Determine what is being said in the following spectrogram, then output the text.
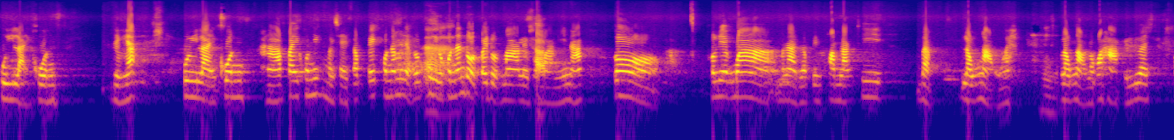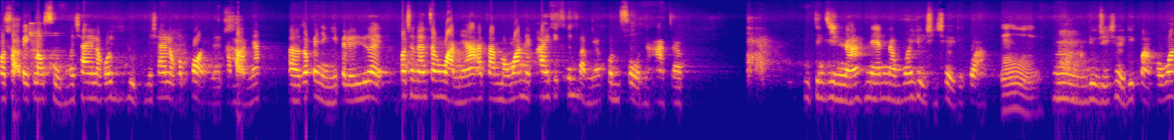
คุยหลายคน อย่างเงี้ย คุยหลายคนหาไปคนนี้ไม่ใช่สเปคคนนั้นไม่อยากก็คุยกับอ่าคนนั้นโดดไปโดดมาอะไรคปรับระมาณนี้นะก็ เขาเรียกว่ามันอาจจะเป็นความรักที่แบบเราเหงาไงอืม เราเหงาเราก็หาไปเรื่อยพอสเปคเราสูงไม่ใช่เราก็หยุดไม่ใช่เราก็ปล่อยอะไรประมาณเนี้ยเออก็เป็นอย่างนี้ไปเรื่อยๆเพราะฉะนั้นจังหวะเนี้ยอาจารย์มองว่าในไพ่ที่ขึ้นแบบเนี้ยคนโสดนะอาจจะ จริง ๆ นะแนะนำว่าอยู่เฉยๆดีกว่า อืม อืมอยู่เฉยๆดีกว่า เพราะว่า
